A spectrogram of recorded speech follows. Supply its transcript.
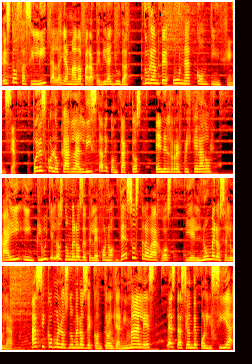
Esto facilita la llamada para pedir ayuda durante una contingencia. Puedes colocar la lista de contactos en el refrigerador. Ahí incluye los números de teléfono de sus trabajos y el número celular, así como los números de control de animales, la estación de policía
